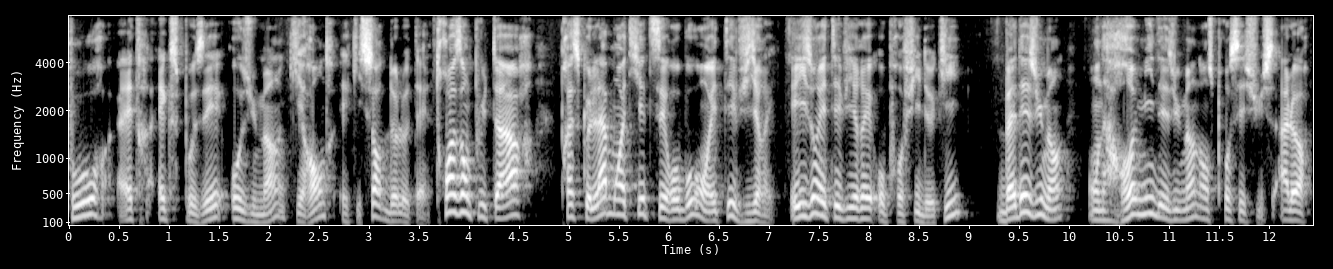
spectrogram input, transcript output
pour être exposés aux humains qui rentrent et qui sortent de l'hôtel. Trois ans plus tard, presque la moitié de ces robots ont été virés. Et ils ont été virés au profit de qui? Bah, Des humains. On a remis des humains dans ce processus. Alors,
